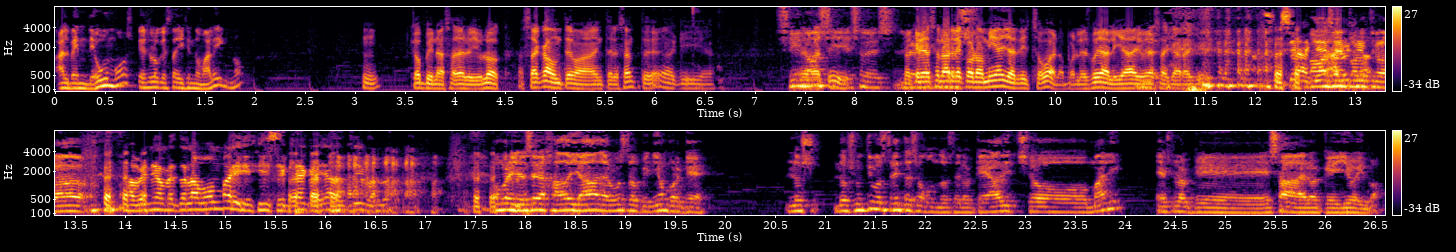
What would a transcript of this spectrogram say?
al vendehumos, que es lo que está diciendo Malik, ¿no? Mm. ¿Qué opinas, Adri Block? Has sacado un tema interesante ¿eh? aquí. eh. Sí, no, sí, eso es. No querías hablar de economía y has dicho, bueno, pues les voy a liar y voy a sacar aquí. O sea, que Vamos ha a ir por venido, otro lado. ha venido a meter la bomba y, y se queda callado encima, ¿no? Hombre, yo os he dejado ya dar vuestra opinión porque los, los últimos 30 segundos de lo que ha dicho Mali es lo que es a lo que yo iba.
